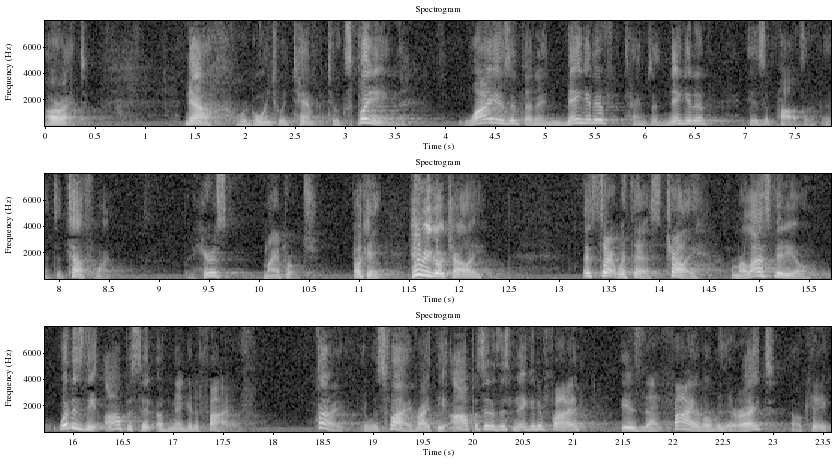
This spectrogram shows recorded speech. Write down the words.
All right. Now, we're going to attempt to explain why is it that a negative times a negative is a positive, and that's a tough one. But here's my approach. Okay, here we go, Charlie. Let's start with this. Charlie, from our last video, what is the opposite of negative 5? 5. It was 5, right? The opposite of this negative 5 is that 5 over there, right? Okay,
